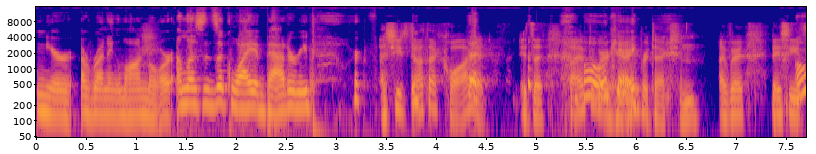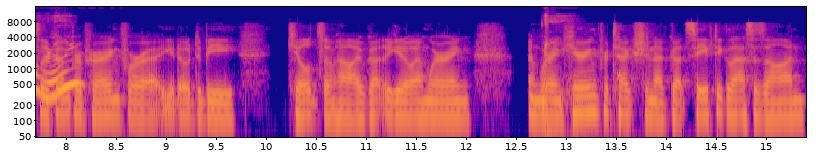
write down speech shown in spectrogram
near a running lawnmower unless it's a quiet battery powered. She's not that quiet. It's a. I have to oh, wear okay. hearing protection. I wear basically it's oh, like really? I'm preparing for a, you know to be killed somehow. I've got you know I'm wearing I'm wearing hearing protection. I've got safety glasses on.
